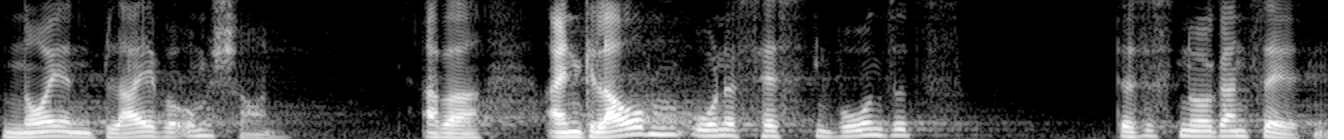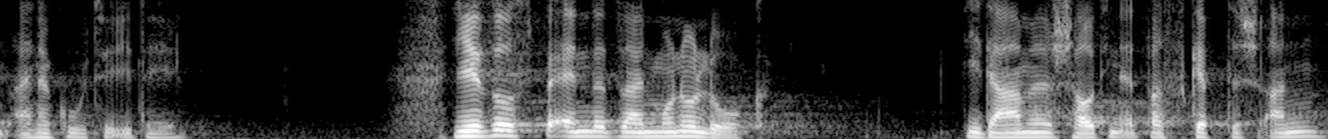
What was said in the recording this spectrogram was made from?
neuen Bleibe umschauen. Aber ein Glauben ohne festen Wohnsitz, das ist nur ganz selten eine gute Idee. Jesus beendet seinen Monolog. Die Dame schaut ihn etwas skeptisch an,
